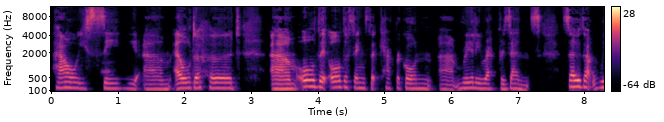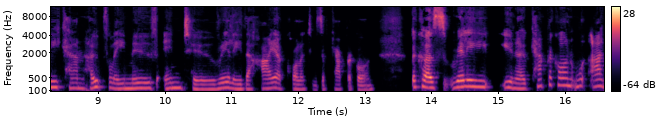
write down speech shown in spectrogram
how we see um, elderhood, um, all the all the things that Capricorn um, really represents, so that we can hopefully move into really the higher qualities of Capricorn, because really, you know, Capricorn. I,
